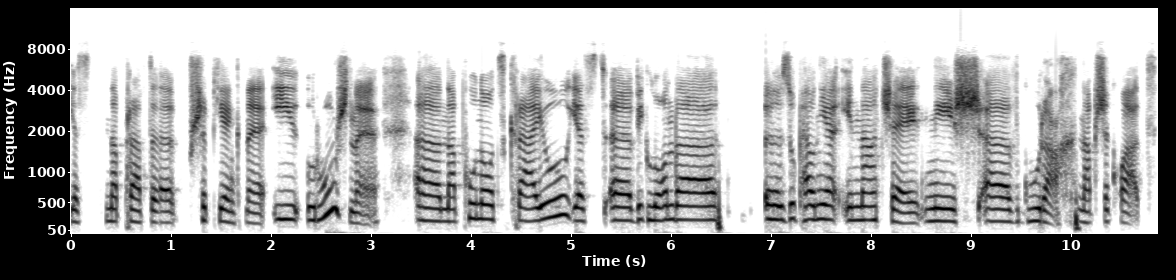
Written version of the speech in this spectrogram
jest naprawdę przepiękne i różne. Na północ kraju jest, wygląda E, zupełnie inaczej niż e, w górach na przykład.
